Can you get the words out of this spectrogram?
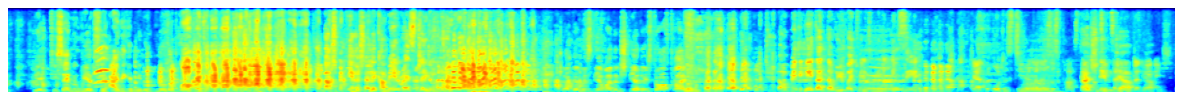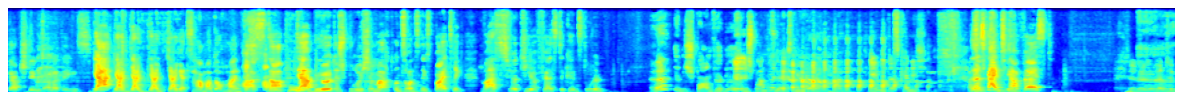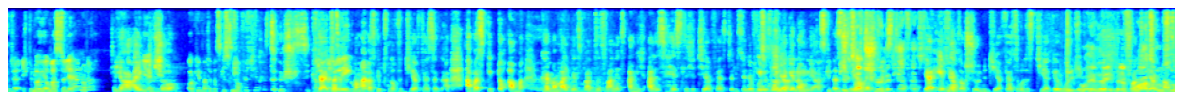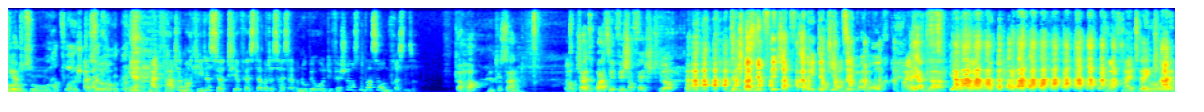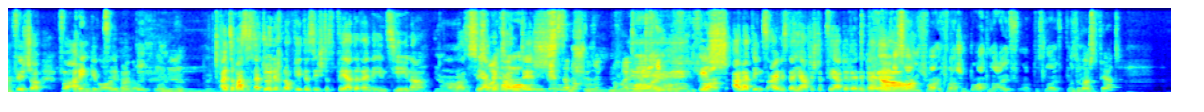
Ähm, wir, die Sendung wird für einige Minuten unterbrochen. Machst mit ihrer Stelle Kamelwrestling? Ja, wir müssen ja mal den Stier durchs Dorf treiben. Aber bitte geht dann darüber, ich will es Blut nicht sehen. Er hat ein rotes Tier, also das passt. Das Man stimmt, ja. Blut dann eh ja. nicht. Das stimmt allerdings. Ja, ja, ja, ja, ja, jetzt haben wir doch mal einen Ach, Gast da, apropos- der blöde Sprüche macht und sonst nichts beiträgt. Was für Tierfeste kennst du denn? Ems Spanferkel Äh, essen. Spanferkel essen, genau, ja. ja. Eben, das kenne ich. Was Das ist kein Tierfest. Äh, Ich bin doch hier, um was zu lernen, oder? Ja, eigentlich schon. Okay, warte, was gibt's denn noch für Tierfeste? Ja, das- überlegen wir mal, was gibt es noch für Tierfeste? Aber es gibt doch auch mal, können wir mal, jetzt, das waren jetzt eigentlich alles hässliche Tierfeste. Im Sinne von Im das Grunde Tier, genommen, ja. Gibt Das es Gibt es auch schöne Tierfeste? ja, eben gibt es auch schöne Tierfeste, wo das Tier gehuldigt, So gewürdigt oder sonst so, irgendwas so, wird. so Hackfleisch. Also, mein Vater macht jedes Jahr Tierfeste, aber das heißt einfach nur, wir holen die Fische aus dem Wasser und fressen sie. Aha, interessant. Ja. Ist also quasi ein Fischerfest. Ja, Der kleine Fischerverein, den Ostern. gibt's immer noch. Ah ja, klar. Ja, Karfreitag. den kleinen Fischerverein gibt es immer noch. Also was es natürlich noch gibt, das ist das Pferderennen in Siena, Ja, was das sehr bekannt ist. Gestern noch schön. geritten, heute Nein, ich war, Ist allerdings eines der härtesten Pferderennen der ich Genau. Welt. muss sagen, ich war, ich war schon dort live, hab das live gesehen. Und du warst Pferd?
